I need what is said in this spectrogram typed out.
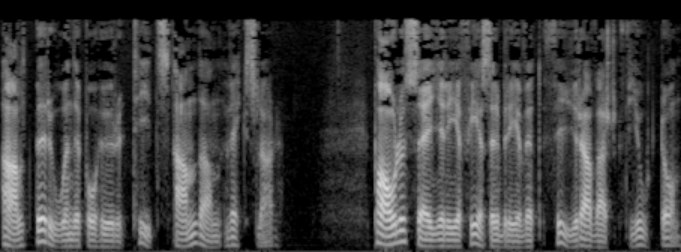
allt beroende på hur tidsandan växlar. Paulus säger i Efeserbrevet 4, vers 14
